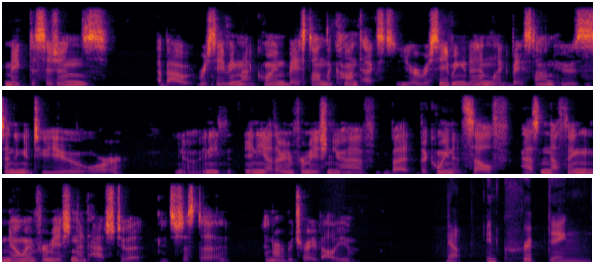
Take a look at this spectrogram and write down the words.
make decisions about receiving that coin based on the context you're receiving it in, like based on who's sending it to you or you know any any other information you have. But the coin itself has nothing, no information attached to it. It's just a an arbitrary value. Now, encrypting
